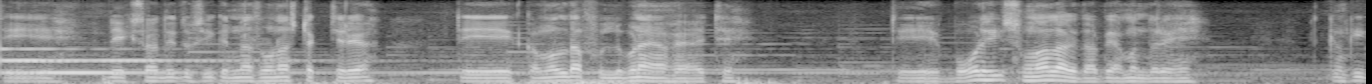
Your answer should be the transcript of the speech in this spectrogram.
ਤੇ ਦੇਖ ਸਕਦੇ ਤੁਸੀਂ ਕਿੰਨਾ ਸੋਹਣਾ ਸਟਰਕਚਰ ਆ, ਤੇ ਕਮਲ ਦਾ ਫੁੱਲ ਬਣਾਇਆ ਹੋਇਆ ਇੱਥੇ। ਤੇ ਬਹੁਤ ਹੀ ਸੋਹਣਾ ਲੱਗਦਾ ਪਿਆ ਮੰਦਰ ਇਹ। ਕਿਉਂਕਿ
